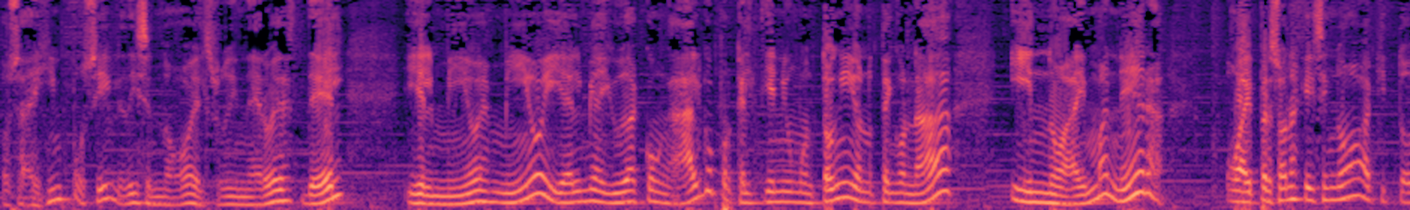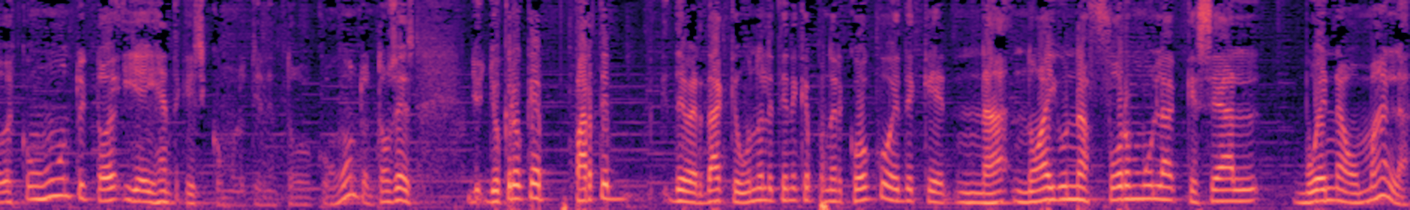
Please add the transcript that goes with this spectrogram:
o sea, es imposible, dicen, no, el, su dinero es de él, y el mío es mío, y él me ayuda con algo, porque él tiene un montón y yo no tengo nada, y no hay manera. O hay personas que dicen, no, aquí todo es conjunto y todo, y hay gente que dice, ¿cómo lo tienen todo conjunto? Entonces, yo, yo creo que parte de verdad que uno le tiene que poner coco es de que no hay una fórmula que sea buena o mala,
